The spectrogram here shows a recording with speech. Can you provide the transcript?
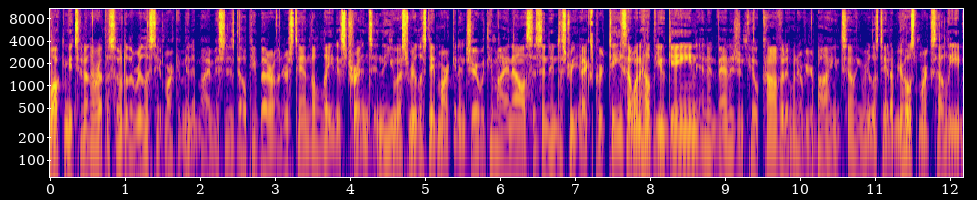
welcome you to another episode of the Real Estate Market Minute. My mission is to help you better understand the latest trends in the U.S. real estate market and share with you my analysis and industry expertise. I want to help you gain an advantage and feel confident whenever you're buying and selling real estate. I'm your host, Mark Salib.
